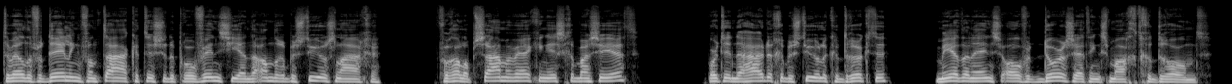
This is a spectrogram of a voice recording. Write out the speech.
Terwijl de verdeling van taken tussen de provincie en de andere bestuurslagen vooral op samenwerking is gebaseerd, wordt in de huidige bestuurlijke drukte meer dan eens over doorzettingsmacht gedroomd.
